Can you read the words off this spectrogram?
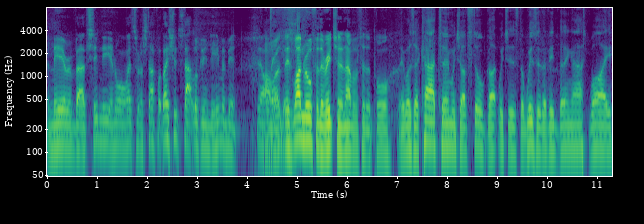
the mayor of uh, Sydney and all that sort of stuff. Well, they should start looking into him a bit. Oh, well, there's one rule for the rich and another for the poor. There was a cartoon which I've still got, which is the Wizard of Id being asked why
